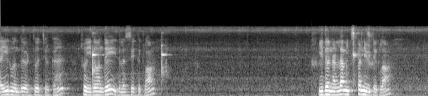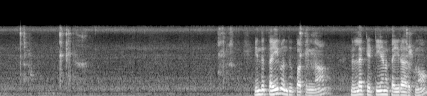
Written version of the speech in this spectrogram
தயிர் வந்து எடுத்து வச்சுருக்கேன். ஸோ இதை வந்து இதில் சேர்த்துக்கலாம். இதை நல்லா மிக்ஸ் பண்ணி விட்டுக்கலாம். இந்த தயிர் வந்து பார்த்திங்கன்னா நல்லா கெட்டியான தயிராக இருக்கணும்.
